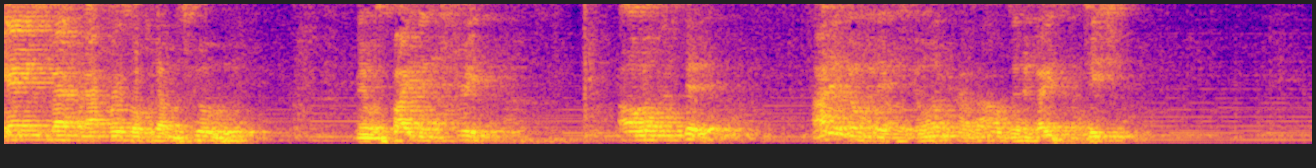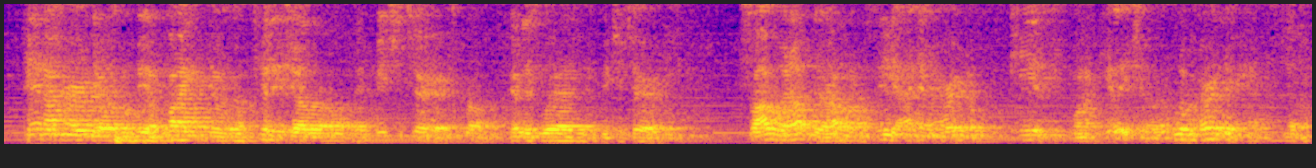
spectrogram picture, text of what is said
was gangs back when I first opened up a school. There was fighting in the street, all over the city. I didn't know what they was doing because I was in the basement teaching. Then I heard there was going to be a fight. They were going to kill each other at Beecher Terrace, across from Phyllis West and Beecher Terrace. So I went up there. I wanted to see it. I never heard of kids want to kill each other. Who heard that kind of stuff?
